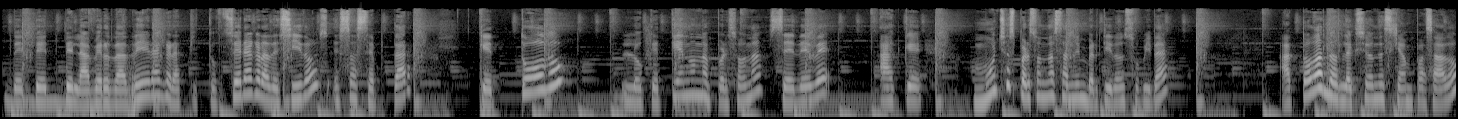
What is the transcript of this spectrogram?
de, la verdadera gratitud. Ser agradecidos es aceptar que todo lo que tiene una persona se debe a que muchas personas han invertido en su vida, a todas las lecciones que han pasado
